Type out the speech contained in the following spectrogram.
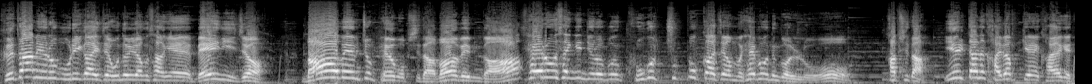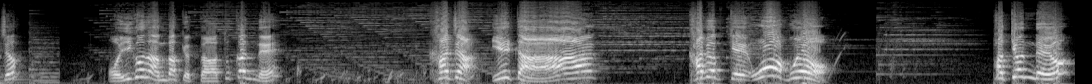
그 다음에 여러분 우리가 이제 오늘 영상의 메인이죠. 마법엠 좀 배워봅시다. 마법엠과 새로 생긴 여러분 고급 축복까지 한번 해보는 걸로 갑시다. 일단은 가볍게 가야겠죠? 어, 이거는 안 바뀌었다. 똑같네. 가자! 일단! 가볍게, 오! 뭐야! 바뀌었네요?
